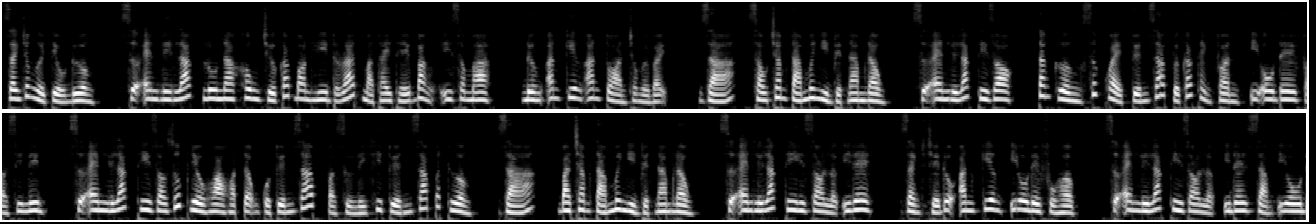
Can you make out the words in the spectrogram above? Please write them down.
dành cho người tiểu đường. Sữa Enlilac Luna không chứa carbon hydrate mà thay thế bằng isoma, đường ăn kiêng an toàn cho người bệnh. Giá 680.000 Việt Nam đồng. Sữa Enlilac Tizo tăng cường sức khỏe tuyến giáp với các thành phần iod và silin. Sữa Enlilac Tizo giúp điều hòa hoạt động của tuyến giáp và xử lý khi tuyến giáp bất thường. Giá 380.000 Việt Nam đồng. Sữa Enlilac Tizo LID dành chế độ ăn kiêng iod phù hợp. Sữa Enlilac Tizo LID giảm iod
